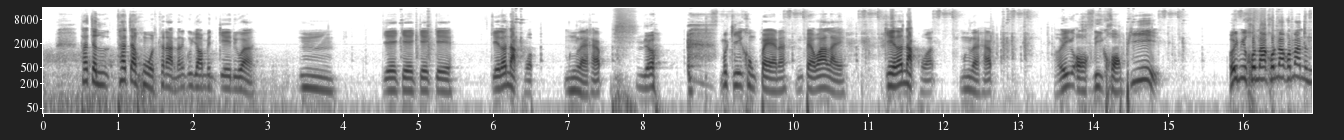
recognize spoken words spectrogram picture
ๆถ้าจะถ้าจะโหดขนาดนั้นกูยอมเป็นเกย์ดีกว่า อืม เกย์เกย์เกย์เกย์เกย์แล้วหนักหัวมึงแหละครับ เดี๋ยวเมื่อกี้คงแปลนะมันแปลว่าอะไร เกย์แล้วหนักหัวมึงแหละครับ เฮ้ยออกดีของพี่ เฮ้ยมีคนมาคนมาคนมาหนึ่ง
